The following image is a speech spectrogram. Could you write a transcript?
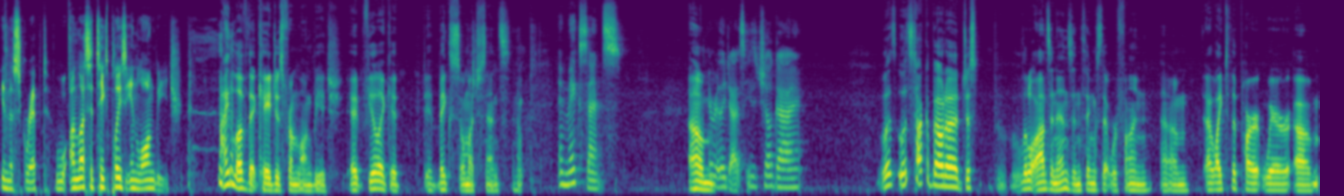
in the script w- unless it takes place in Long Beach. I love that Cage is from Long Beach. I feel like it it makes so much sense. it makes sense. Um, It really does. He's a chill guy. let's let's talk about uh just little odds and ends and things that were fun. Um, I liked the part where um,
